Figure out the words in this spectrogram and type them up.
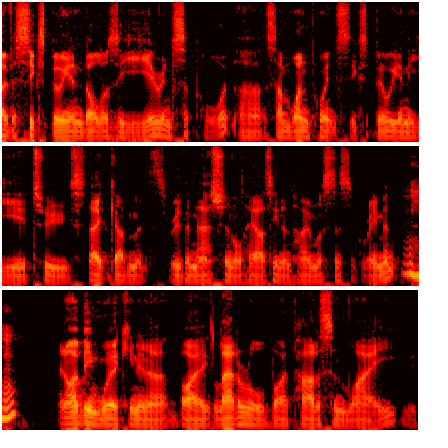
over $6 billion a year in support, uh, some 1.6 billion a year to state governments through the National Housing and Homelessness Agreement. Mm-hmm. And I've been working in a bilateral, bipartisan way with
